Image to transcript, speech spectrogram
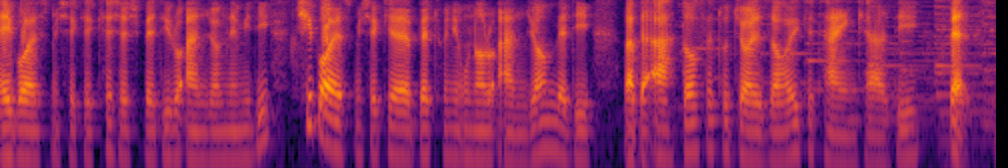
هی باعث میشه که کشش بدی رو انجام نمیدی. چی باعث میشه که بتونی اونا رو انجام بدی و به اهداف تو جایزه هایی که تعیین کردی برسی؟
